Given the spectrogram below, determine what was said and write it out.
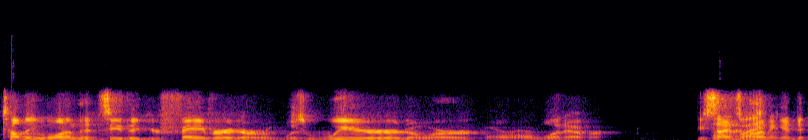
Tell me one that's either your favorite or was weird or or, or whatever. Besides oh running into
